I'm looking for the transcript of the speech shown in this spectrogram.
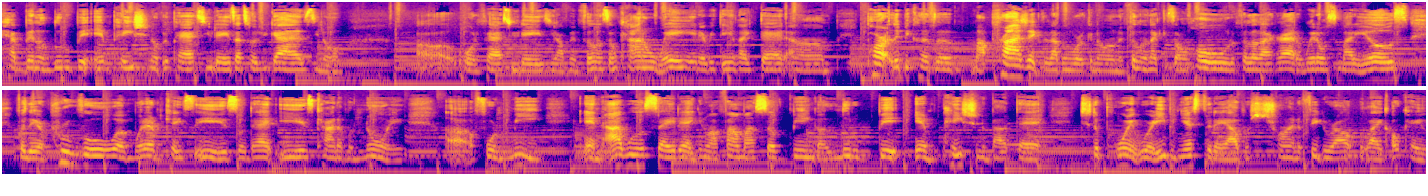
have been a little bit impatient over the past few days. I told you guys, you know, uh, over the past few days, you know, I've been feeling some kind of way and everything like that. Um, partly because of my project that I've been working on and feeling like it's on hold and feeling like I gotta wait on somebody else for their approval and whatever the case is. So that is kind of annoying uh, for me. And I will say that, you know, I found myself being a little bit impatient about that to the point where even yesterday I was just trying to figure out, like, okay,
